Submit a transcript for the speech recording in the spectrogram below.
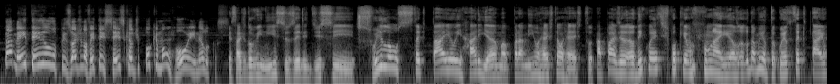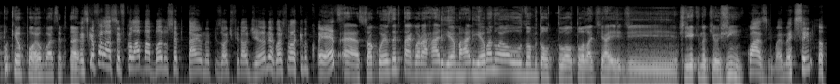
Também tem o episódio 96, que é o de Pokémon Hoenn, né, Lucas? Mensagem do Vinícius, ele disse Swallow, Sceptile e Hariyama. Pra mim, o resto é o resto. Rapaz, eu, eu nem conheço esses Pokémon aí. Eu, eu também eu tô- conheço o Sceptile, porque, porra, eu gosto É Sceptile. isso que eu ia falar, você ficou lá babando o Sceptile no episódio final de ano e agora você fala que não conhece. É, só conheço o Sceptile. Agora, Hariyama. Hariyama não é o nome do autor, autor lá de, de Shigeki no Kyojin? Quase, mas não é esse aí não.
